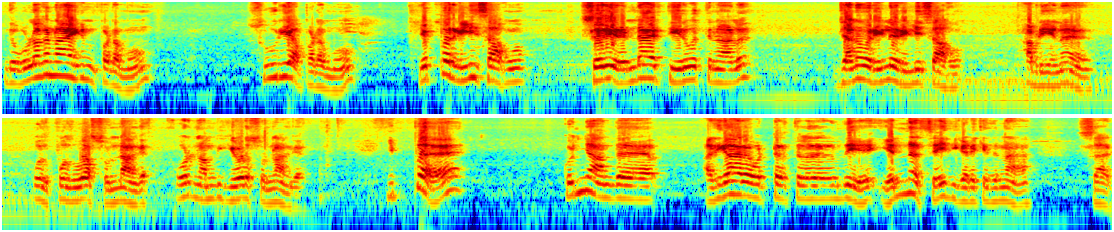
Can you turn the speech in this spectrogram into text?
இந்த உலகநாயகன் படமும் சூர்யா படமும் எப்போ ரிலீஸ் ஆகும்? சரி ரெண்டாயிரத்தி இருபத்தி நாலு ஜனவரியில் ரிலீஸ் ஆகும் அப்படின்னு ஒரு பொதுவாக சொன்னாங்க. ஒரு நம்பிக்கையோடு சொன்னாங்க. இப்போ கொஞ்சம் அந்த அதிகார வட்டத்திலிருந்து என்ன செய்தி கிடைக்கிதுன்னா சார்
